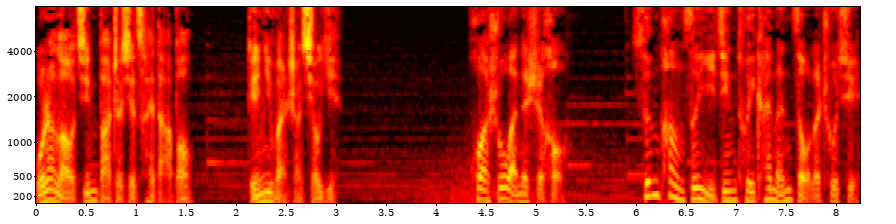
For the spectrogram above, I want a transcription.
我让老金把这些菜打包，给你晚上宵夜。”话说完的时候，孙胖子已经推开门走了出去，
